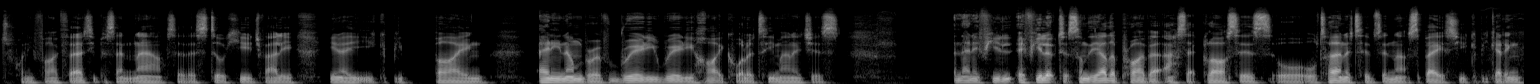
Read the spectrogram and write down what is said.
25 30 percent now. So there's still huge value. You know, you could be buying any number of really really high quality managers. And then if you if you looked at some of the other private asset classes or alternatives in that space, you could be getting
